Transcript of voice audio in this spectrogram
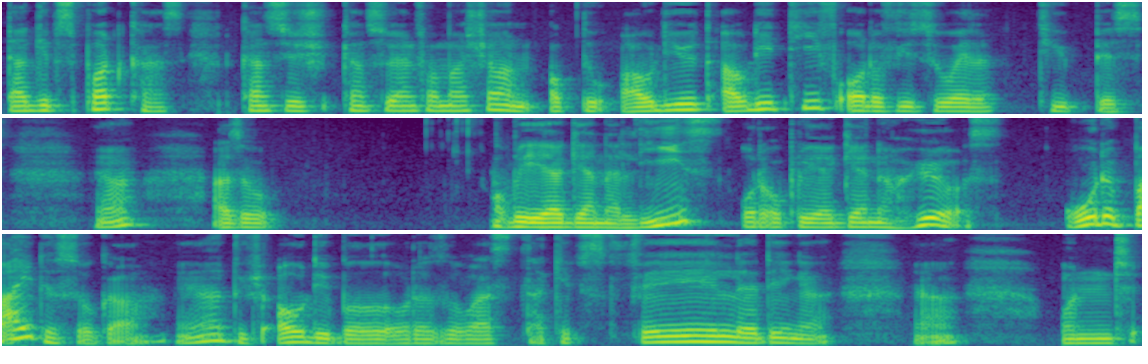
da gibt es Podcasts. Du kannst, kannst du einfach mal schauen, ob du audio, auditiv oder visuell Typ bist. Ja, also ob du eher gerne liest oder ob du eher gerne hörst. Oder beides sogar, ja, durch Audible oder sowas. Da gibt es viele Dinge, ja. Und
